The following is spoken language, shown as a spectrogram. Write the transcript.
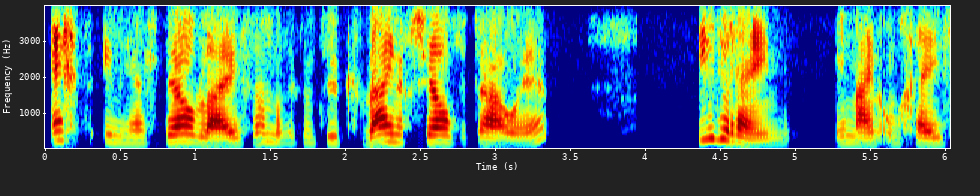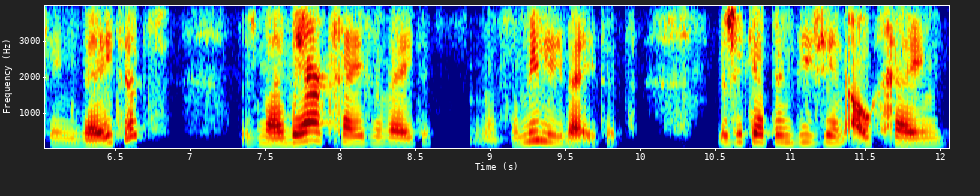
echt in herstel blijven? Omdat ik natuurlijk weinig zelfvertrouwen heb. Iedereen in mijn omgeving weet het. Dus mijn werkgever weet het, mijn familie weet het. Dus ik heb in die zin ook geen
